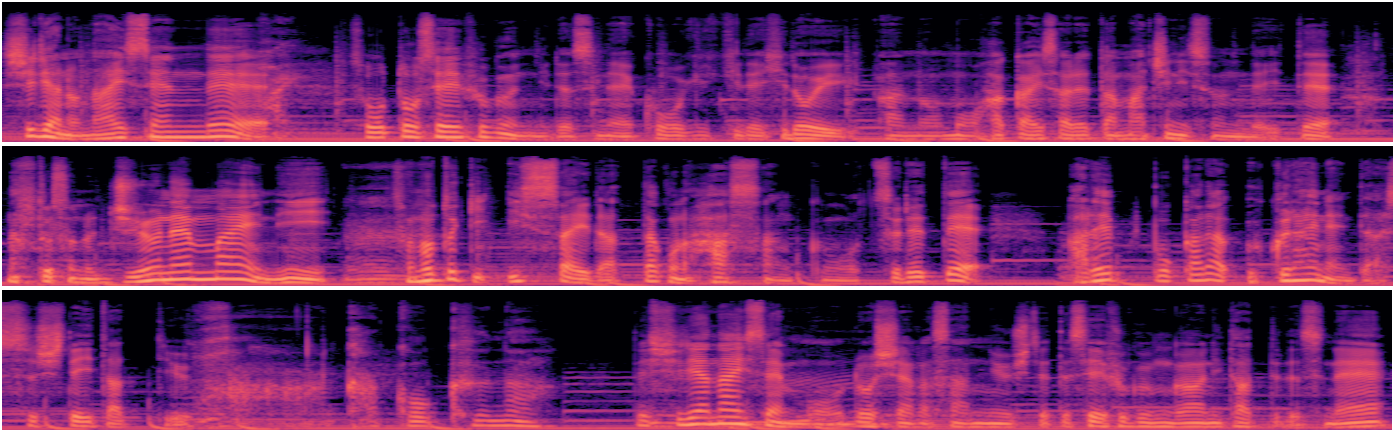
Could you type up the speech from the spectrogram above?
シリアの内戦で相当政府軍にですね攻撃でひどいあのもう破壊された町に住んでいてなんとその10年前にその時1歳だったこのハッサン君を連れてアレッポからウクライナに脱出していたっていう。はあ、過酷な。でシリア内戦もロシアが参入してて政府軍側に立ってですね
